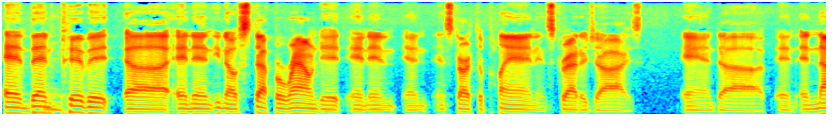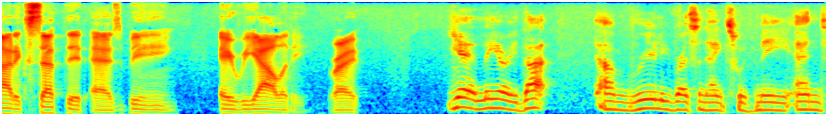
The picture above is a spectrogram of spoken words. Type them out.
and then mm-hmm. pivot uh, and then you know step around it and and and, and start to plan and strategize and uh, and and not accept it as being a reality right yeah leo that um, really resonates with me and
